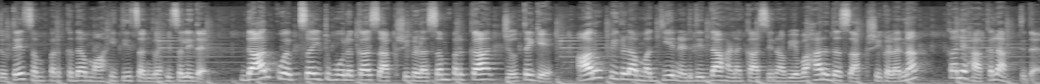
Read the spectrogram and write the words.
ಜೊತೆ ಸಂಪರ್ಕದ ಮಾಹಿತಿ ಸಂಗ್ರಹಿಸಲಿದೆ. ಡಾರ್ಕ್ ವೆಬ್ಸೈಟ್ ಮೂಲಕ ಸಾಕ್ಷಿಗಳ ಸಂಪರ್ಕ, ಜೊತೆಗೆ ಆರೋಪಿಗಳ ಮಧ್ಯೆ ನಡೆದಿದ್ದ ಹಣಕಾಸಿನ ವ್ಯವಹಾರದ ಸಾಕ್ಷಿಗಳನ್ನು ಕಲೆ ಹಾಕಲಾಗ್ತಿದೆ.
